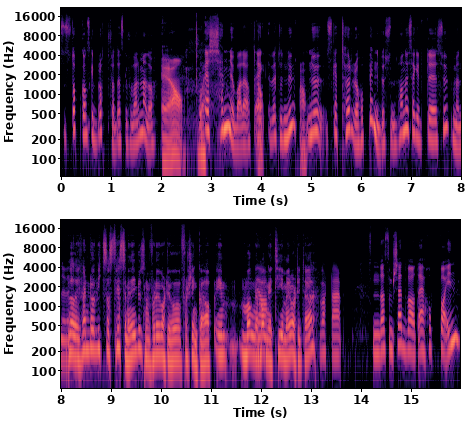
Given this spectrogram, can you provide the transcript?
stoppe ganske brått for at jeg skulle få være med, da. Ja. Og jeg kjenner jo bare at jeg, vet du, nå Ja. skal jeg tørre å hoppe inn i bussen. Han er sikkert eh, sur på meg nå. Det hadde ikke vært noe vits å stresse med den bussen, for du ble jo forsinka i mange, Ja. mange timer, ble det ikke det? ble det. Det som skjedde, var at jeg hoppa inn.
